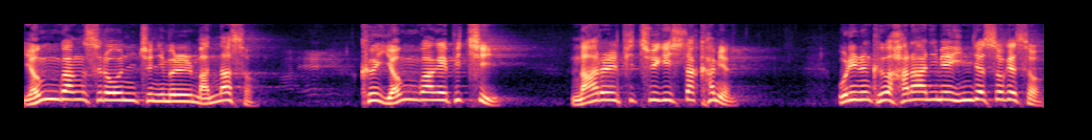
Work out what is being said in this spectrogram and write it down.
영광스러운 주님을 만나서 그 영광의 빛이 나를 비추기 시작하면 우리는 그 하나님의 임재 속에서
